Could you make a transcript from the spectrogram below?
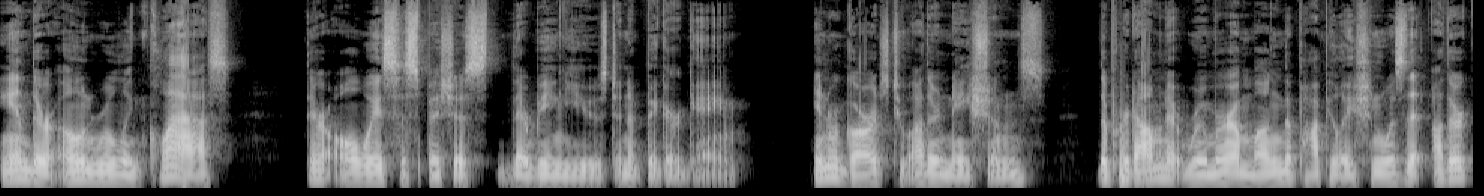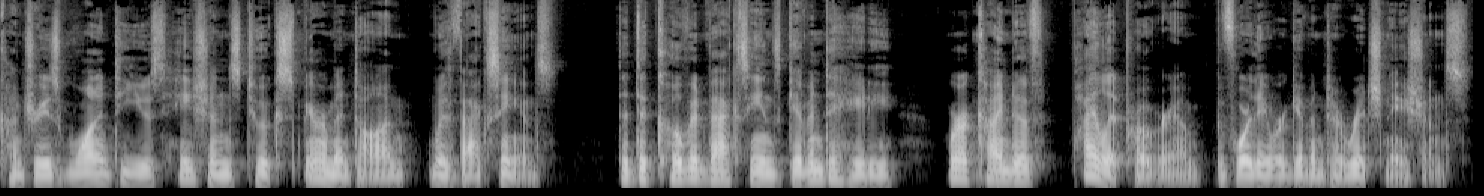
and their own ruling class, they're always suspicious they're being used in a bigger game. In regards to other nations, the predominant rumor among the population was that other countries wanted to use Haitians to experiment on with vaccines, that the COVID vaccines given to Haiti were a kind of pilot program before they were given to rich nations.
